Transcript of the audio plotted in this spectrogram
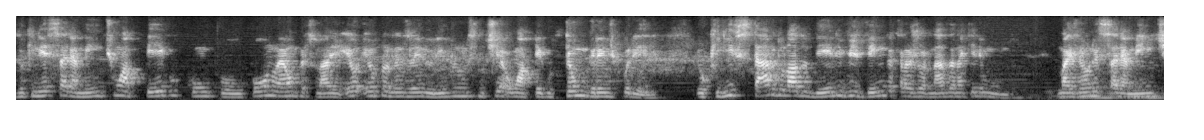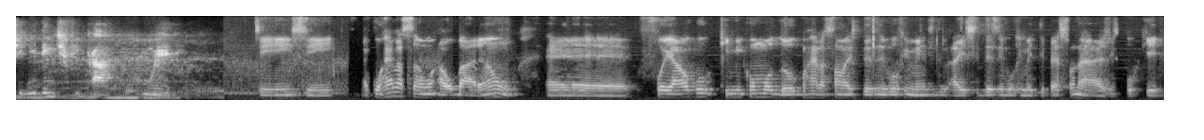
do que necessariamente um apego com o Paul. O Paul não é um personagem. Eu, eu, pelo menos, lendo o livro, não sentia um apego tão grande por ele. Eu queria estar do lado dele, vivendo aquela jornada naquele mundo mas não necessariamente me identificar com ele. Sim, sim. Com relação ao Barão, é, foi algo que me incomodou com relação a esse desenvolvimento, a esse desenvolvimento de personagens, porque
